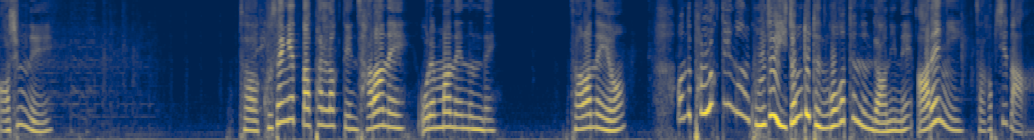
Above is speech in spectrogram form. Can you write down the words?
아쉽네. 자, 고생했다, 팔락딘. 잘하네. 오랜만에 했는데. 잘하네요. 아, 근데 팔락딘은 골드 이 정도 된 것 같았는데 아니네. 아레니. 자, 갑시다.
